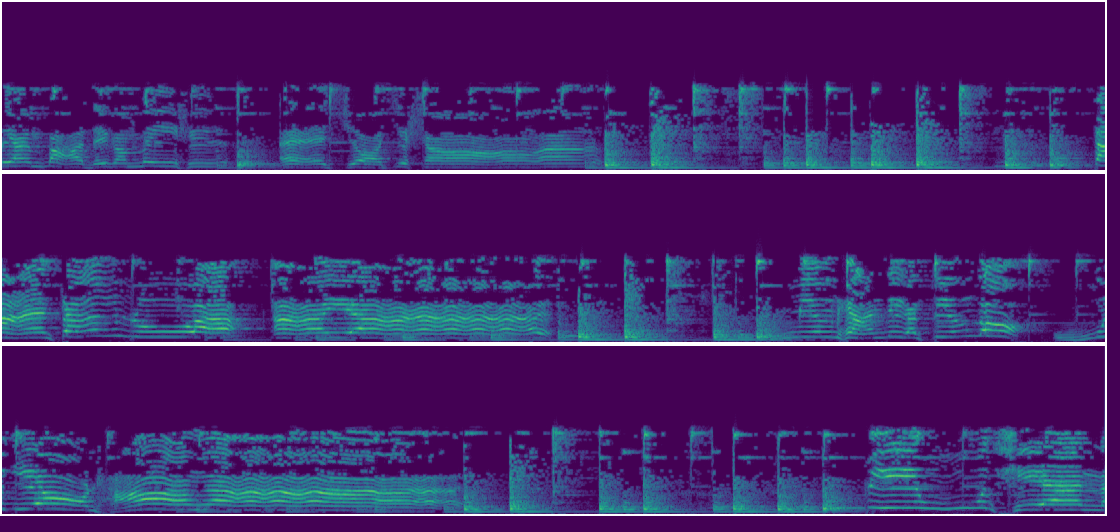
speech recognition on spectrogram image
连把这个门婿哎叫几声，哎呀，明天这个顶到五角场啊，比五千呐。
